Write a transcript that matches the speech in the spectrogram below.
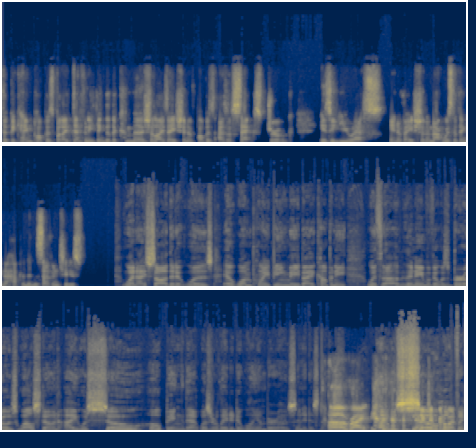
that became poppers. But I definitely think that the commercialization of poppers as a sex drug is a US innovation, and that was the thing that happened in the 70s when I saw that it was at one point being made by a company with uh, the name of it was Burroughs Wellstone. I was so hoping that was related to William Burroughs, and it is not. Oh, right. I was so hoping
